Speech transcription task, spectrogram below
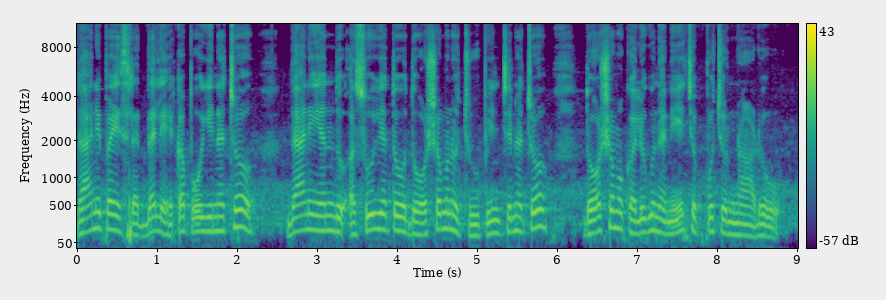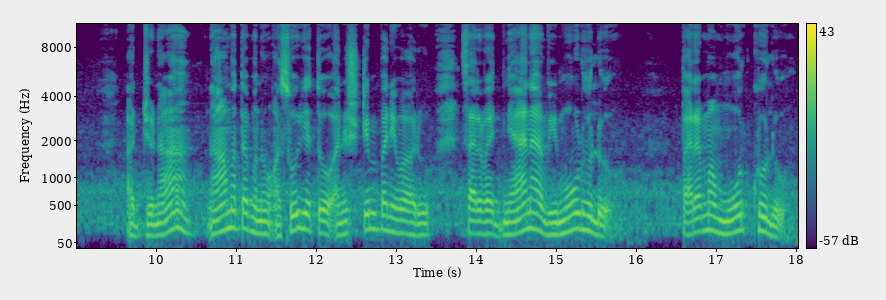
దానిపై శ్రద్ధ లేకపోయినచో దాని యందు అసూయతో దోషమును చూపించినచో దోషము కలుగునని చెప్పుచున్నాడు. అర్జున నామతమును అసూయతో అనుష్ఠింపని వారు సర్వజ్ఞాన విమూఢులు పరమ మూర్ఖులు.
